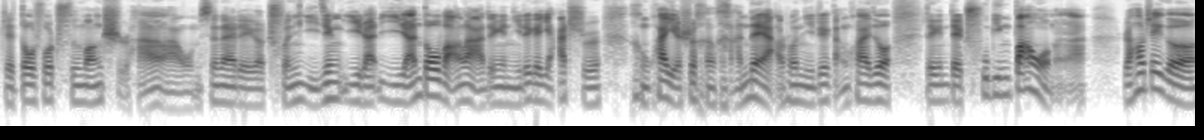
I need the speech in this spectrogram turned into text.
这都说唇亡齿寒啊，我们现在这个唇已经已然已然都亡了。这个你这个牙齿很快也是很寒的呀。说你这赶快就得得出兵帮我们啊。然后这个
